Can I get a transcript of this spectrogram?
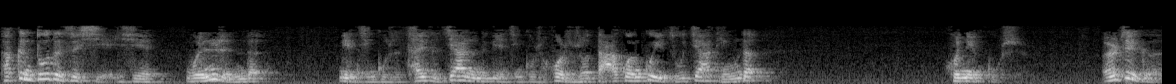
它更多的是写一些文人的恋情故事、才子佳人的恋情故事，或者说达官贵族家庭的婚恋故事，而这个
